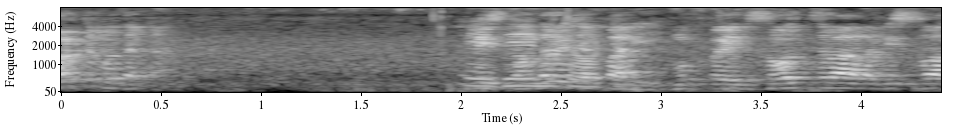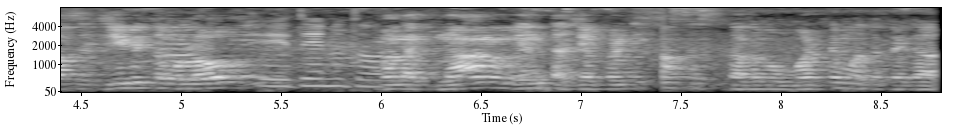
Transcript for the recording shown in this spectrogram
మొట్టమొదట. చెప్పాలి. ముప్పై ఐదు సంవత్సరాల విశ్వాస జీవితంలో మన జ్ఞానం ఎంత చెప్పండి? స్థలము మొట్టమొదటగా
